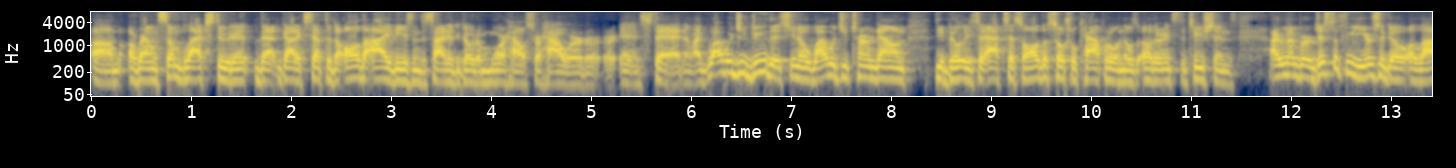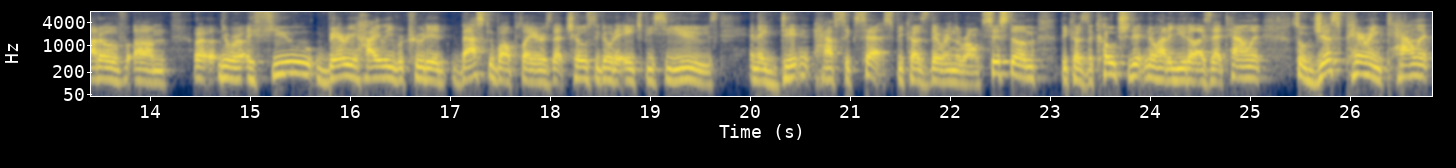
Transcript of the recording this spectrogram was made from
um, around some black student that got accepted to all the Ivies and decided to go to Morehouse or Howard or, or, instead. And like, why would you do this? You know, why would you turn down the ability to access all the social capital in those other institutions? I remember just a few years ago, a lot of um, uh, there were a few very highly recruited basketball players that chose to go to HBCUs and they didn't have success because they were in the wrong system, because the coach didn't know how to utilize that talent. So just pairing talent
